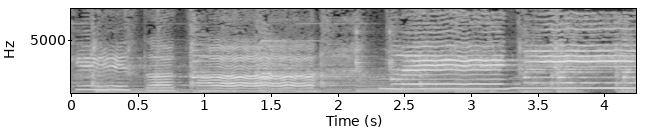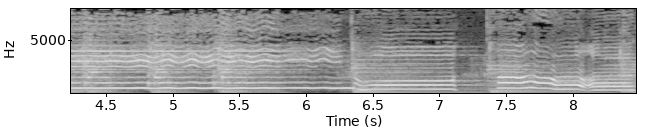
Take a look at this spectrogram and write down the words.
けたか。目にの跡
